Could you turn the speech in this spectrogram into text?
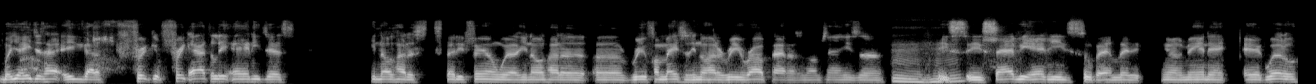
But yeah, wow. he just had he got a freak freak athlete, and he just he knows how to study film well. He knows how to uh, read formations. He knows how to read route patterns. You know what I'm saying? He's a mm-hmm. he's he's savvy and he's super athletic. You know what I mean? And Eric Weddle,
